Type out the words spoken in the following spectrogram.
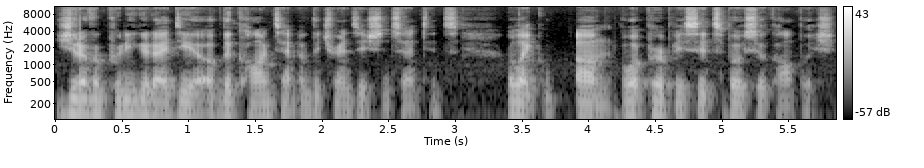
You should have a pretty good idea of the content of the transition sentence, or like um, what purpose it's supposed to accomplish.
